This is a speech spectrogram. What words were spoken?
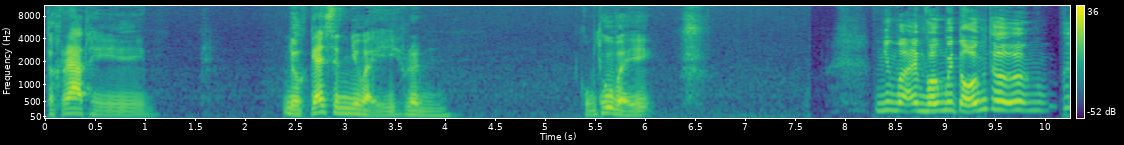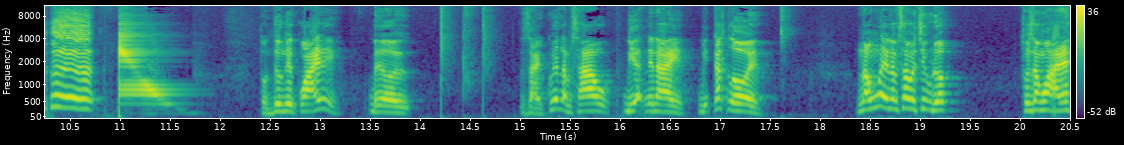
Thật ra thì Được gái xinh như vậy Rình Cũng thú vị. Nhưng mà em vẫn bị tổn thương Tổn thương cái quái đi. Bây giờ giải quyết làm sao? Điện đây này bị cắt rồi. Nóng này làm sao mà chịu được? Thôi ra ngoài đây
